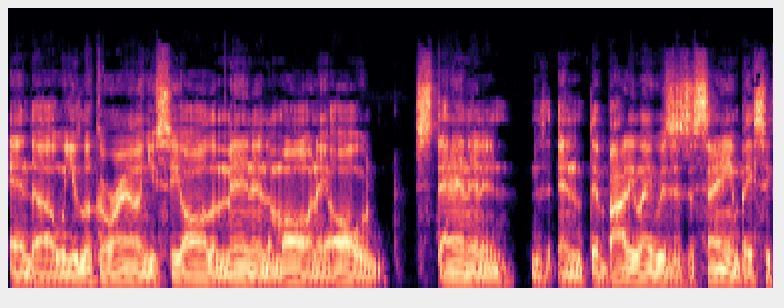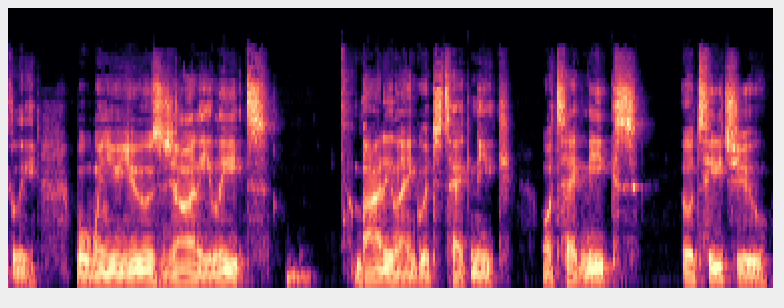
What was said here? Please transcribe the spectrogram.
And uh, when you look around, you see all the men in the mall and they all standing and and their body language is the same basically. But when you use John Elite's body language technique or techniques, he'll teach you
